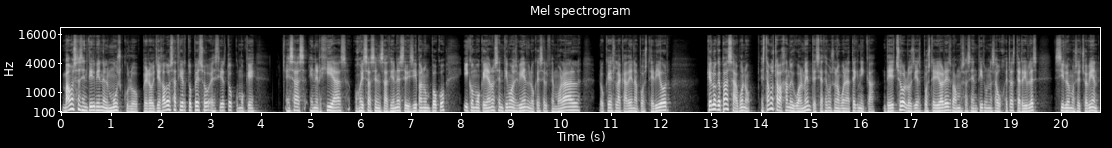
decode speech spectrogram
Vamos a sentir bien el músculo, pero llegados a cierto peso, es cierto como que esas energías o esas sensaciones se disipan un poco y como que ya no sentimos bien lo que es el femoral, lo que es la cadena posterior. ¿Qué es lo que pasa? Bueno, estamos trabajando igualmente si hacemos una buena técnica. De hecho, los días posteriores vamos a sentir unas agujetas terribles si lo hemos hecho bien.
